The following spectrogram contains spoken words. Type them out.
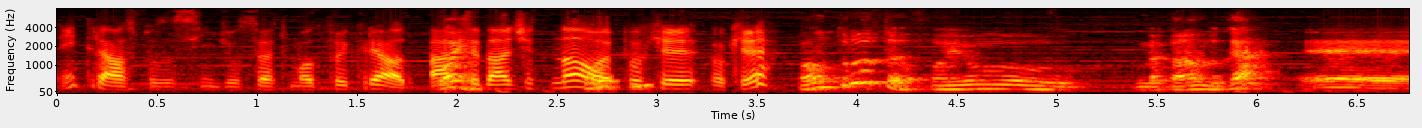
Entre aspas, assim, de um certo modo, foi criado. A Ué? cidade. Não, é porque. O quê? Foi um truta, foi o. Como é que é o nome do cara? É.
